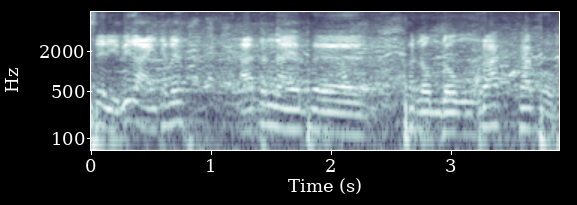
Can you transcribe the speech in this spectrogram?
สิริวิไลใช่ไหมท่านนายเภอพนมดงรักครับผม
